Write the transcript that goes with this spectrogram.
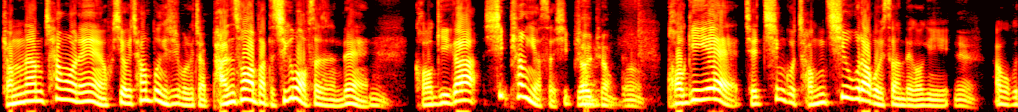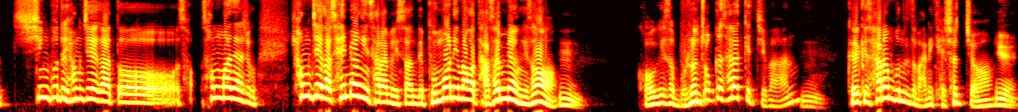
경남 창원에 혹시 여기 창원분 계실지 모르겠지만 반송 아파트 지금은 없어졌는데 음. 거기가 10평이었어요. 10평. 10평. 어. 거기에 제 친구 정치우라고 있었는데 거기 예. 하고 그 친구도 형제가 또 성- 성만이라고 형제가 3명인 사람이 있었는데 부모님하고 5명이서 음. 거기서 물론 쫓겨 살았겠지만 음. 그렇게 사는 분들도 많이 계셨죠. 예.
